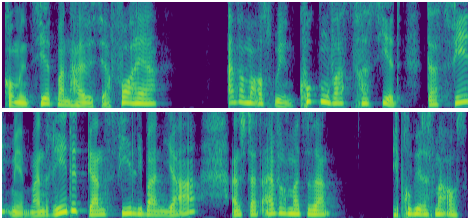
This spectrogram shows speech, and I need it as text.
Kommuniziert man ein halbes Jahr vorher. Einfach mal ausprobieren. Gucken, was passiert. Das fehlt mir. Man redet ganz viel lieber ein Jahr, anstatt einfach mal zu sagen, ich probiere das mal aus.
